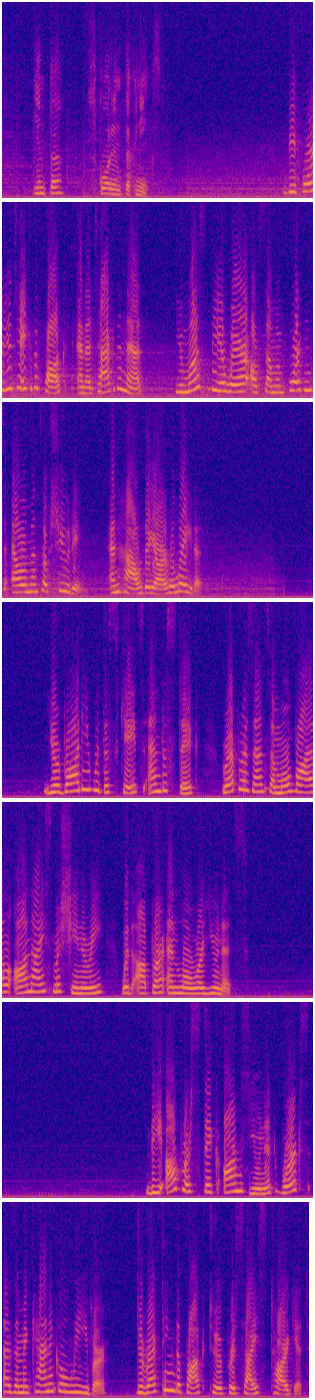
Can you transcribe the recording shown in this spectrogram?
into scoring techniques. Before you take the puck and attack the net, you must be aware of some important elements of shooting and how they are related. Your body with the skates and the stick represents a mobile on-ice machinery with upper and lower units. The upper stick arms unit works as a mechanical lever, directing the puck to a precise target.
